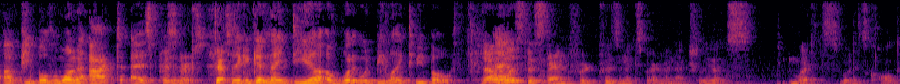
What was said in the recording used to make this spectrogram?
uh, people who want to act as prisoners, Yeah. so they could get an idea of what it would be like to be both. That And- was the Stanford prison experiment. Actually, that's what it's what it's called.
